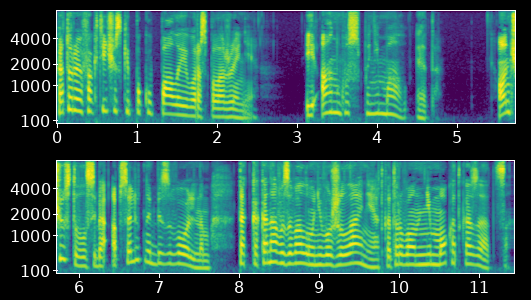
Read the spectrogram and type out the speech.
которая фактически покупала его расположение. И Ангус понимал это. Он чувствовал себя абсолютно безвольным, так как она вызывала у него желание, от которого он не мог отказаться.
